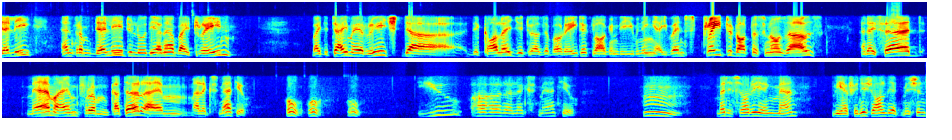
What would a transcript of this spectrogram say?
Delhi, and from Delhi to Ludhiana by train. By the time I reached uh, the college, it was about eight o'clock in the evening. I went straight to Doctor Snow's house, and I said, "Ma'am, I am from Qatar. I am Alex Matthew." Oh, oh, oh. You are Alex Matthew. Hmm. Very sorry, young man. We have finished all the admissions.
